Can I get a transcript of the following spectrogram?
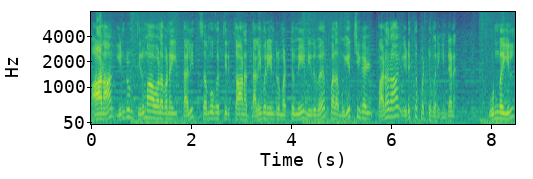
ஆனால் இன்றும் திருமாவளவனை தலித் சமூகத்திற்கான தலைவர் என்று மட்டுமே நிறுவ பல முயற்சிகள் பலரால் எடுக்கப்பட்டு வருகின்றன. உண்மையில்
